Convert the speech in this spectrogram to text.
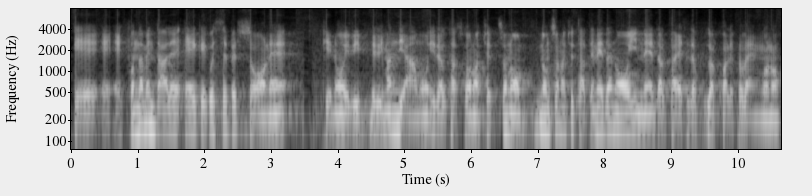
che è, è fondamentale, è che queste persone che noi rimandiamo in realtà sono accett- sono, non sono accettate né da noi né dal paese da, dal quale provengono.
